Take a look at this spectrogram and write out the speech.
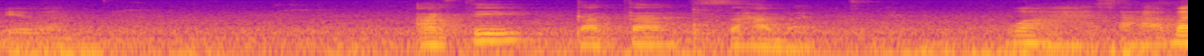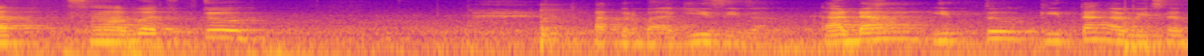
Iya bang. Arti kata sahabat. Wah, sahabat. Sahabat itu tempat berbagi sih bang. Kadang itu kita nggak bisa.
